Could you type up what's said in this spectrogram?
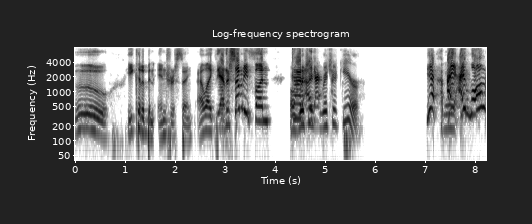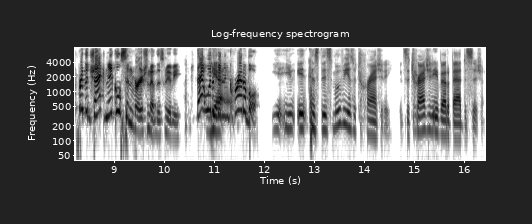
Ooh, he could have been interesting. I like. Yeah, there's so many fun. Or God, I Richard got- Richard Gere. Yeah, Yeah. I I long for the Jack Nicholson version of this movie. That would have Yeah. been incredible. You, you because this movie is a tragedy. It's a tragedy about a bad decision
